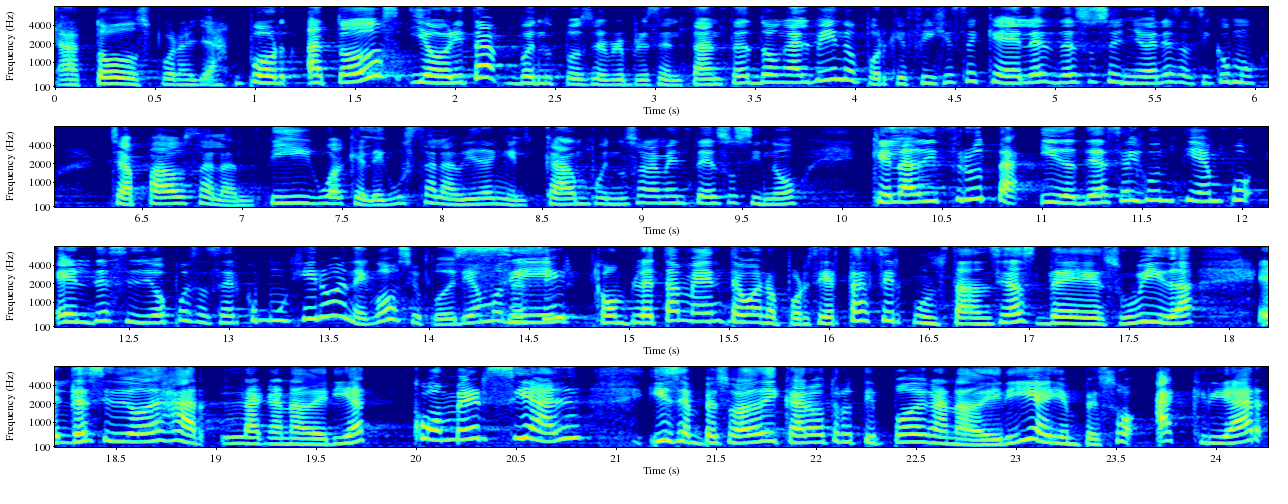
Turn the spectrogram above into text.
A todos por allá. Por, a todos, y ahorita, bueno, pues el representante es don Albino, porque fíjese que él es de esos señores así como chapados a la antigua, que le gusta la vida en el campo, y no solamente eso, sino que la disfruta. Y desde hace algún tiempo él decidió pues hacer como un giro de negocio, podríamos sí, decir. completamente. Bueno, por ciertas circunstancias de su vida, él decidió dejar la ganadería comercial y se empezó a dedicar a otro tipo de ganadería y empezó a criar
